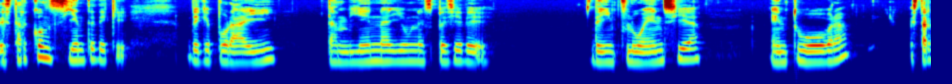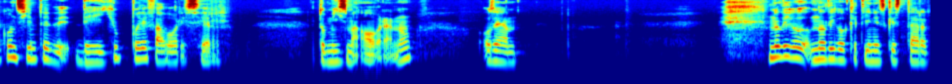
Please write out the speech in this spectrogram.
estar consciente de que, de que por ahí también hay una especie de, de influencia en tu obra, estar consciente de, de, ello puede favorecer tu misma obra, ¿no? O sea, no digo, no digo que tienes que estar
